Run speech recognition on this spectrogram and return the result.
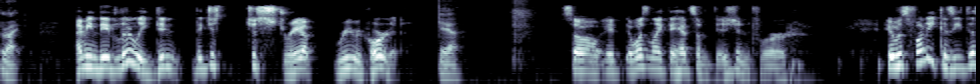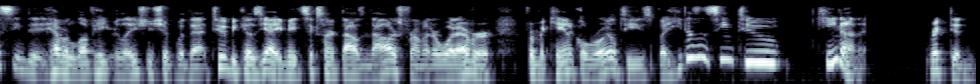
right. i mean they literally didn't they just just straight up re-recorded it Yeah. so it, it wasn't like they had some vision for it was funny because he does seem to have a love-hate relationship with that too because yeah he made $600000 from it or whatever from mechanical royalties but he doesn't seem too keen on it rick didn't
